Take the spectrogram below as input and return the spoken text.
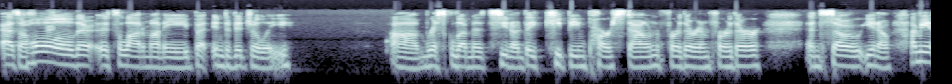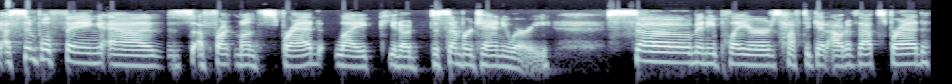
as a whole, there, it's a lot of money, but individually, um, risk limits, you know, they keep being parsed down further and further. And so, you know, I mean, a simple thing as a front month spread, like, you know, December, January, so many players have to get out of that spread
